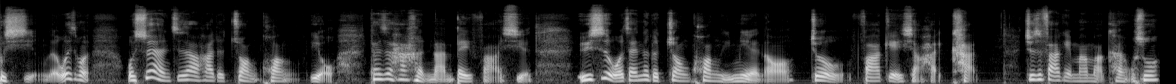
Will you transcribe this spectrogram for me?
不行了。为什么？我虽然知道他的状况有，但是他很难被发现。于是我在那个状况里面哦，就发给小孩看。就是发给妈妈看，我说：“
